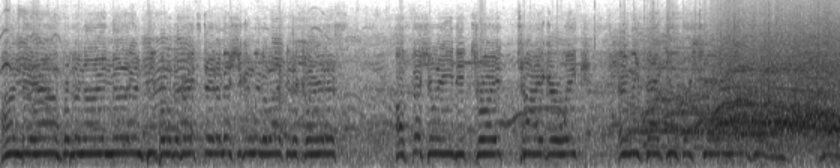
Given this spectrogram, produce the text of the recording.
on behalf of the 9 million people of the great state of Michigan, we would like to declare this officially Detroit Tiger Week, and we thank you for sharing your dream.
